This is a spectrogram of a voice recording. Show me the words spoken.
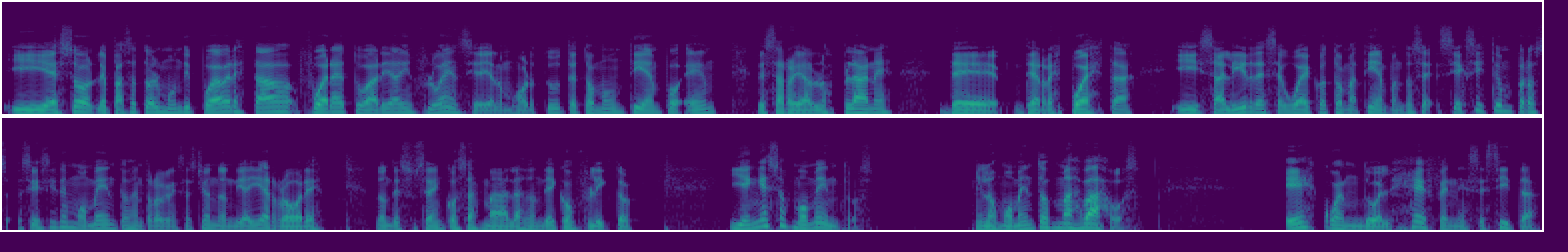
Y eso le pasa a todo el mundo y puede haber estado fuera de tu área de influencia y a lo mejor tú te tomas un tiempo en desarrollar los planes de, respuesta y salir de ese hueco toma tiempo. Entonces, si, existe un si existen momentos de la organización donde hay errores, donde suceden cosas malas, donde hay conflicto, y en esos momentos, en los momentos más bajos, es cuando el jefe necesita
